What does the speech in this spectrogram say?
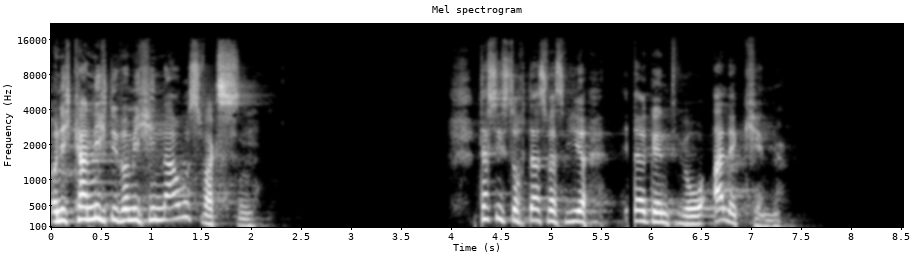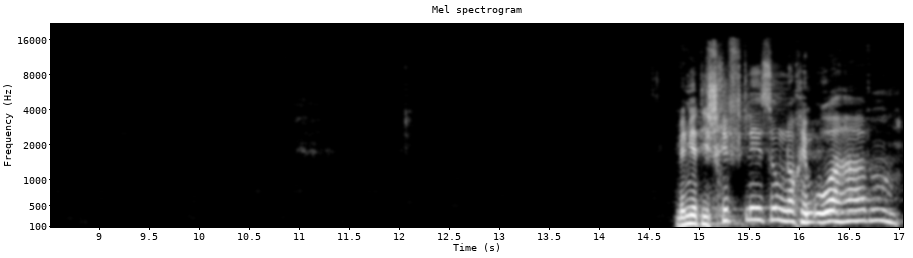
und ich kann nicht über mich hinauswachsen. Das ist doch das, was wir irgendwo alle kennen. Wenn wir die Schriftlesung noch im Ohr haben,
